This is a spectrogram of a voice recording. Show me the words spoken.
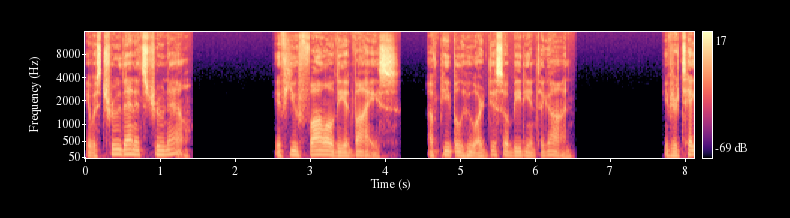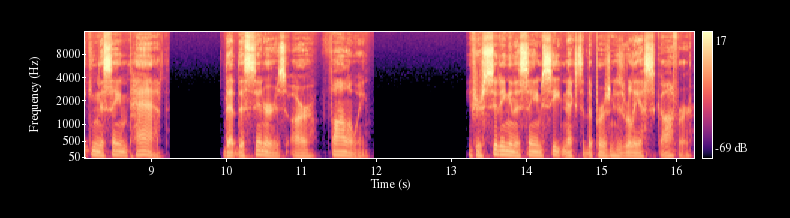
It was true then, it's true now. If you follow the advice of people who are disobedient to God. If you're taking the same path that the sinners are following, if you're sitting in the same seat next to the person who's really a scoffer,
